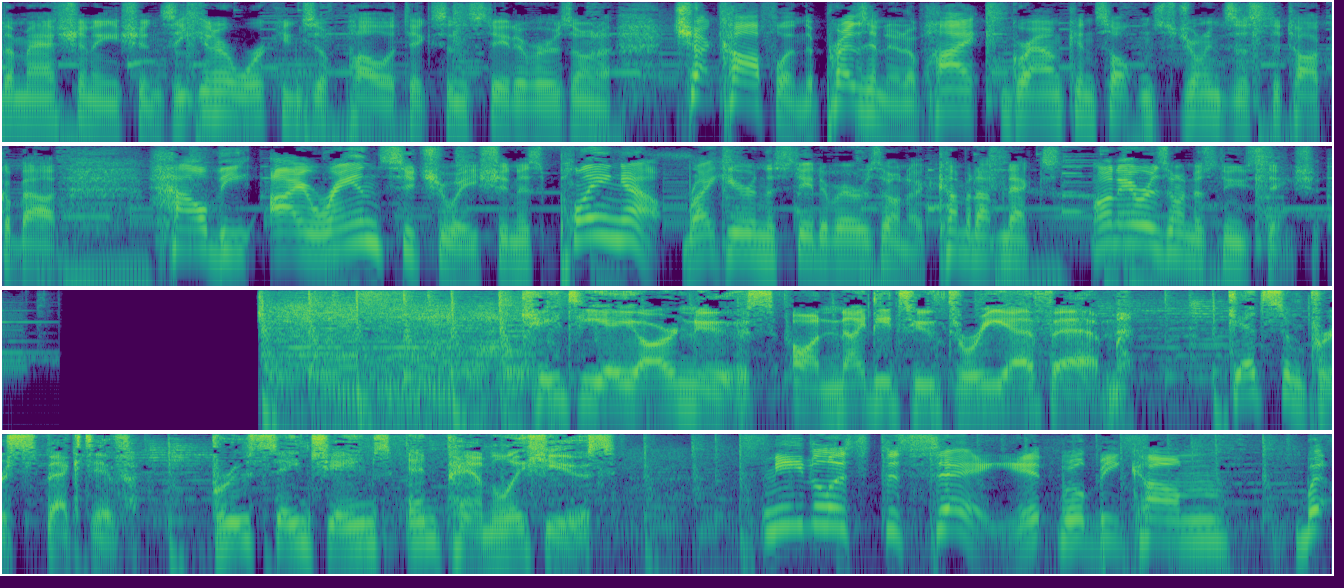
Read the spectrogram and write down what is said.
the machinations, the inner workings of politics in the state of Arizona. Chuck Coughlin, the president of High Ground Consultants, joins us to talk about how the Iran situation is playing out right here in the state of Arizona. Coming up next on Arizona's news station. KTAR News on 92.3 FM. Get some perspective. Bruce St. James and Pamela Hughes. Needless to say, it will become, well,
